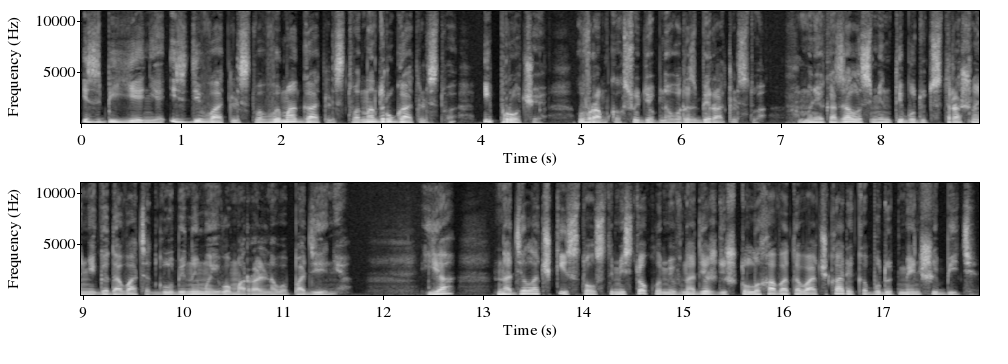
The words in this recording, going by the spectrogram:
избиения, издевательства, вымогательства, надругательства и прочее в рамках судебного разбирательства. Мне казалось, менты будут страшно негодовать от глубины моего морального падения. Я надел очки с толстыми стеклами в надежде, что лоховатого очкарика будут меньше бить.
